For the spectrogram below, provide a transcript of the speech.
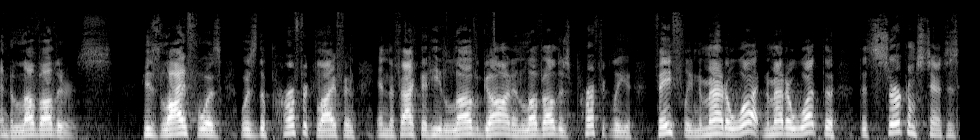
and to love others. His life was, was the perfect life in, in the fact that he loved God and loved others perfectly, faithfully, no matter what, no matter what the, the circumstances,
